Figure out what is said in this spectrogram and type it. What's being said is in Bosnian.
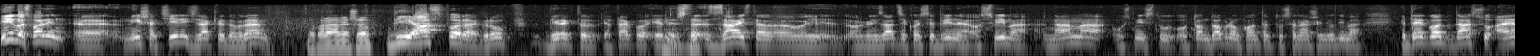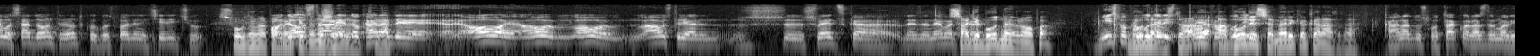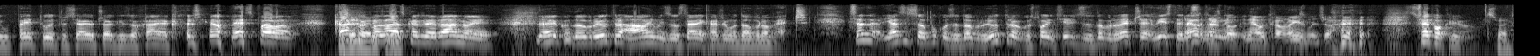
I gospodin e, Miša Ćirić, dakle, dobar dan. Dobar dan, Nešo. Diaspora Group, direktor, je tako, jedne zaista ovaj, organizacije koja se brine o svima nama, u smislu o tom dobrom kontaktu sa našim ljudima, gde god da su, a evo sad u ovom trenutku, gospodine Ćiriću, od Australije do Kanade, ovo je, ovo, ovo, Austrija, Švedska, ne znam. Nemačka. Sad je budna Evropa, Mi smo budna probudili, Australija, a probudili- budi se Amerika, Kanada. Da. Kanadu smo tako razdrmali u pet ujutru, se javio čovjek iz Ohaja, kaže, evo ne spavam. Kako kod vas, kaže, rano je. Rekao, dobro jutro, a ovim iz Australije kažemo dobro veče. I sad, ja sam se obukao za dobro jutro, gospodin Ćirić za dobro veče, vi ste Ja sam neutralni, nešto neutralno između. sve pokrivamo. Sve.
